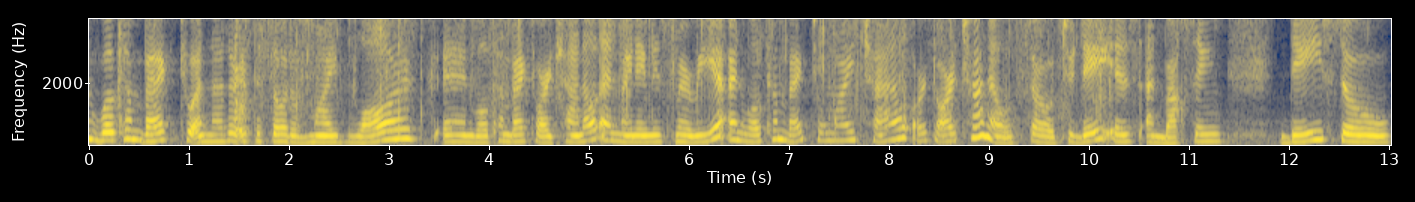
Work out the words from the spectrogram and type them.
welcome back to another episode of my vlog and welcome back to our channel. And my name is Maria and welcome back to my channel or to our channel. So today is unboxing day. So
